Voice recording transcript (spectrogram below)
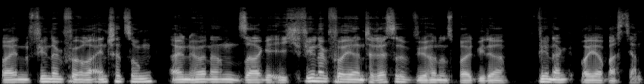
beiden vielen Dank für eure Einschätzung. Allen Hörern sage ich vielen Dank für euer Interesse. Wir hören uns bald wieder. Vielen Dank, euer Bastian.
